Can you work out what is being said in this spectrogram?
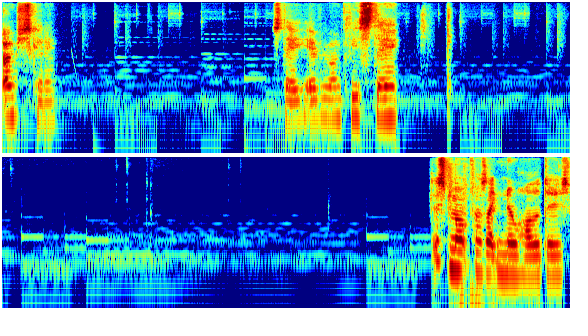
I'm just kidding. Stay, everyone, please stay. This month has like no holidays.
